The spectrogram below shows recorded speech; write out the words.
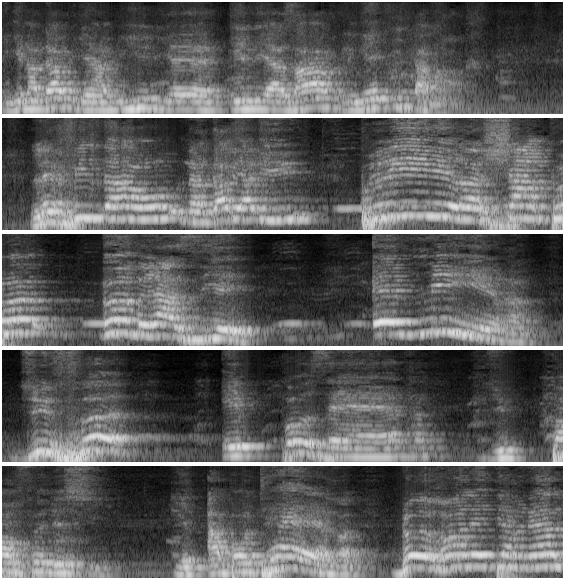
Il y a. Les fils d'Aaron, Nadab et Abihu, prirent chacun un brasier et mirent du feu et posèrent du parfum dessus. Ils apportèrent devant l'Éternel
